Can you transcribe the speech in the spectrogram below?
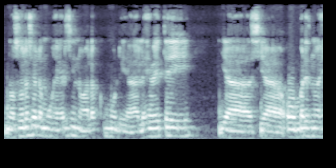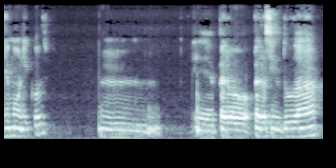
no solo hacia la mujer, sino a la comunidad LGBTI y hacia hombres no hegemónicos. Mm, eh, pero, pero sin duda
